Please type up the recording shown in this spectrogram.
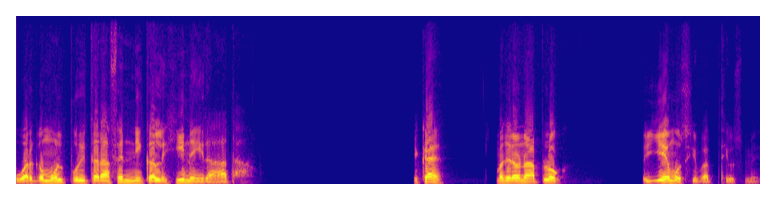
वर्गमूल पूरी तरह से निकल ही नहीं रहा था। ठीक है? समझ रहे हो ना आप लोग? तो ये मुसीबत थी उसमें।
